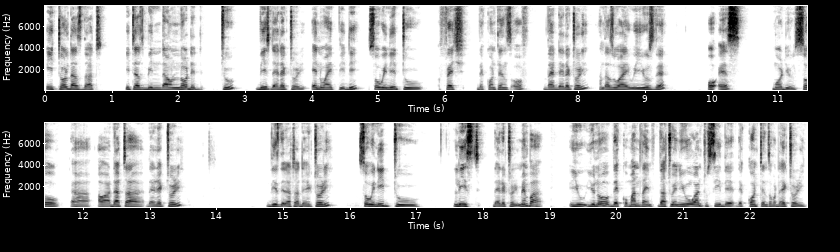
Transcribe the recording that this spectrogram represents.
it told us that it has been downloaded to this directory nypd. So we need to fetch the contents of that directory, and that's why we use the OS module. So uh, our data directory, this is the data directory. So we need to list directory. Remember, you you know the command line that when you want to see the, the contents of a directory,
